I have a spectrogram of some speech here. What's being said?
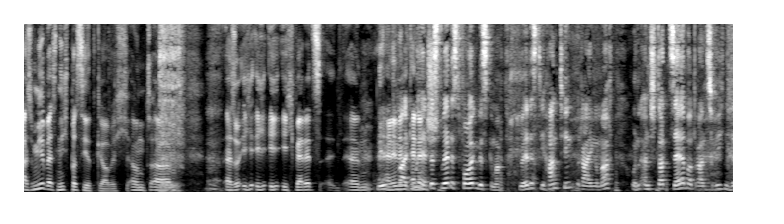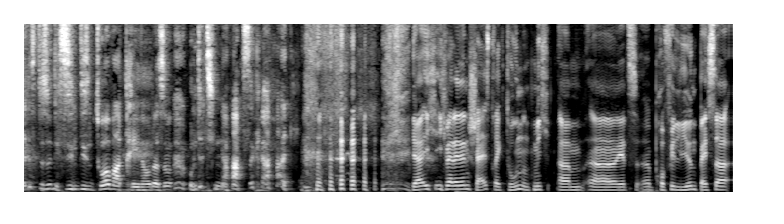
Also mir wäre es nicht passiert, glaube ich. Und ähm, also ich, ich, ich werde jetzt äh, Nee, einen, weil du, einen, hättest, du hättest folgendes gemacht. Du hättest die Hand hinten reingemacht und anstatt selber dran zu riechen, hättest du so diesen, diesen Torwarttrainer oder so unter die Nase gehalten. Ja, ich, ich werde einen Scheißdreck tun und mich ähm, äh, jetzt äh, profilieren, besser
